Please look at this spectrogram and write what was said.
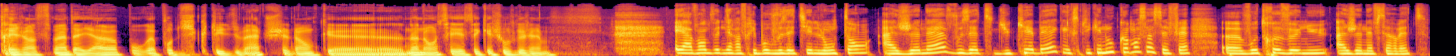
très gentiment d'ailleurs pour, pour discuter du match. Donc, non, non, c'est quelque chose que j'aime. Et avant de venir à Fribourg, vous étiez longtemps à Genève. Vous êtes du Québec. Expliquez-nous comment ça s'est fait, votre venue à Genève-Servette.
